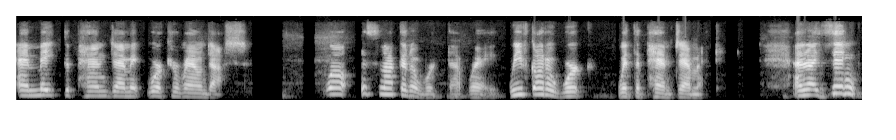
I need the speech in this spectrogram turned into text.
and make the pandemic work around us. Well, it's not going to work that way. We've got to work with the pandemic. And I think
